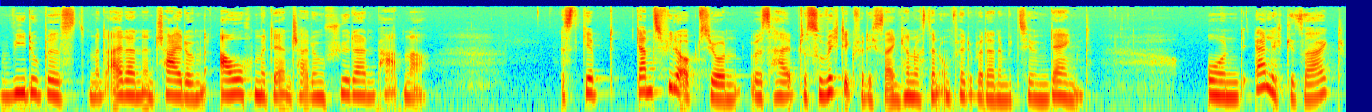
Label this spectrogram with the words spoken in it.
wie du bist, mit all deinen Entscheidungen, auch mit der Entscheidung für deinen Partner. Es gibt ganz viele Optionen, weshalb das so wichtig für dich sein kann, was dein Umfeld über deine Beziehung denkt. Und ehrlich gesagt,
